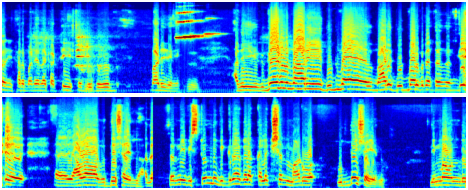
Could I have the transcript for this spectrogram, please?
ನಾನು ಈ ತರ ಮನೆಯೆಲ್ಲ ಕಟ್ಟಿ ಇಷ್ಟೊಂದು ದುಡ್ಡು ಮಾಡಿದ್ದೀನಿ. ಅದು ಈ ವಿಗ್ರಹಗಳು ಮಾರಿ ದುಡ್ಡು ಮಾರಿ ದುಡ್ಡು ಮಾಡ್ಬೇಕಂತ ನನಗೆ ಯಾವ ಉದ್ದೇಶ ಇಲ್ಲ. ಸರ್ ನೀವು ಇಷ್ಟೊಂದು ವಿಗ್ರಹಗಳ ಕಲೆಕ್ಷನ್ ಮಾಡುವ ಉದ್ದೇಶ ಏನು? ನಿಮ್ಮ ಒಂದು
